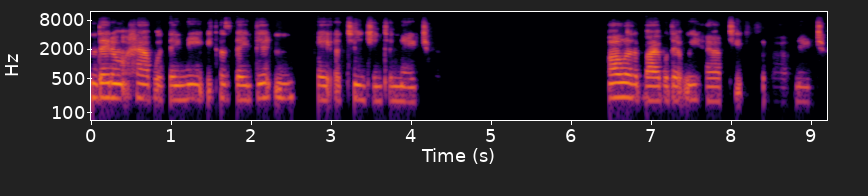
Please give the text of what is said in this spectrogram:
They don't have what they need because they didn't pay attention to nature. All of the Bible that we have teaches about nature,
